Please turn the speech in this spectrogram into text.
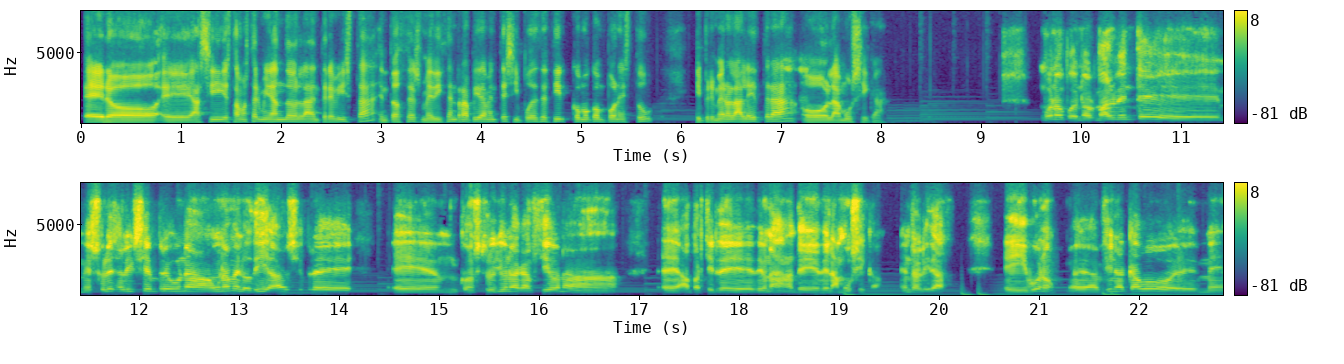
Pero eh, así estamos terminando la entrevista. Entonces me dicen rápidamente si puedes decir cómo compones tú, si primero la letra o la música. Bueno, pues normalmente eh, me suele salir siempre una, una melodía, siempre eh, construyo una canción a, eh, a partir de, de una, de, de la música, en realidad. Y bueno, eh, al fin y al cabo me,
